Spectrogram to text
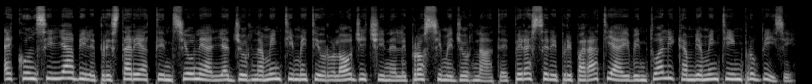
È consigliabile prestare attenzione agli aggiornamenti meteorologici nelle prossime giornate per essere preparati a eventuali cambiamenti improvvisi.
